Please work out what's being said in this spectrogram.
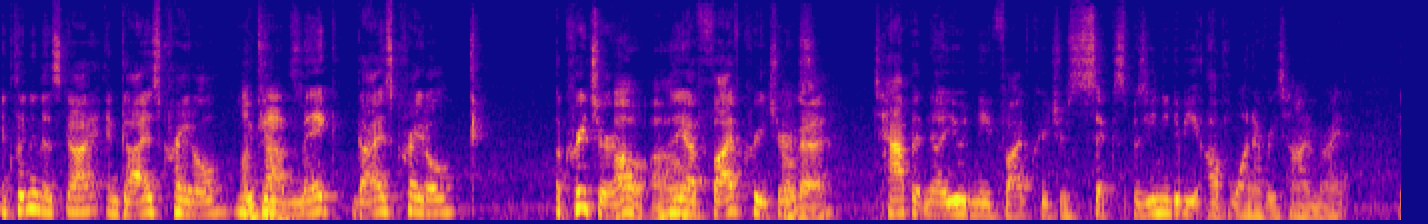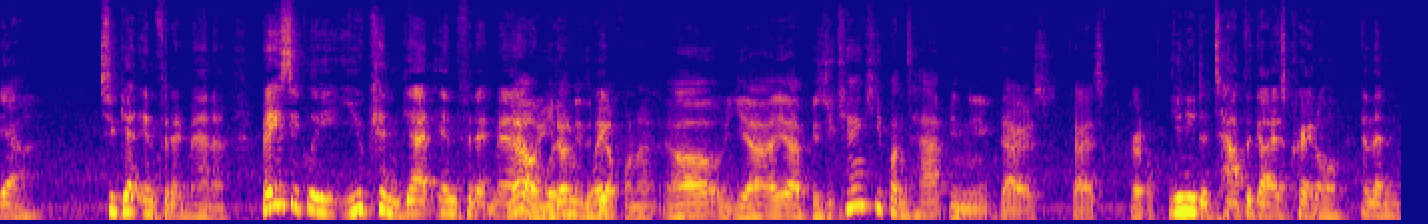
including this guy and Gaea's Cradle, you Untapped. can make Gaea's Cradle a creature. Oh, oh. Then you have five creatures. Okay. Tap it. No, you would need five creatures, six, because you need to be up one every time, right? Yeah. To get infinite mana. Basically, you can get infinite mana. No, you don't need to Wake- be up on it. Oh, yeah, yeah, because you can't keep untapping the guy's Gaea's Cradle. You need to tap the Gaea's Cradle and then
